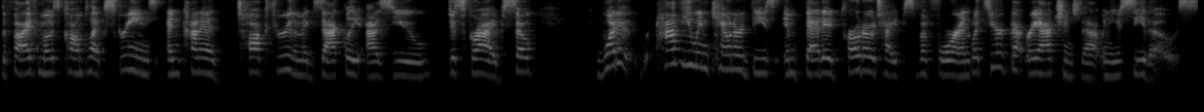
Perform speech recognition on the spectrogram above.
the five most complex screens and kind of talk through them exactly as you described. So, what have you encountered these embedded prototypes before and what's your gut reaction to that when you see those?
